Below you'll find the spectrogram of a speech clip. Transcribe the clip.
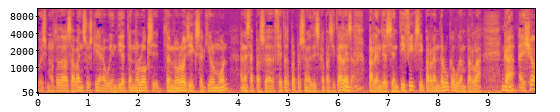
pues, molts dels avanços que hi ha avui en dia tecnològics, aquí al món han estat perso fetes per persones discapacitades. Sí, no? Parlem de científics i parlem del que vulguem parlar. Mm. Que això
